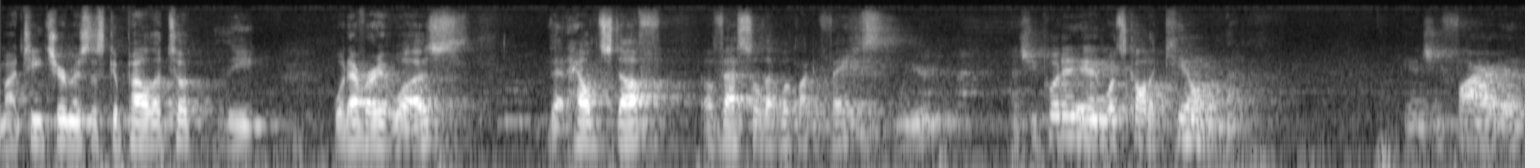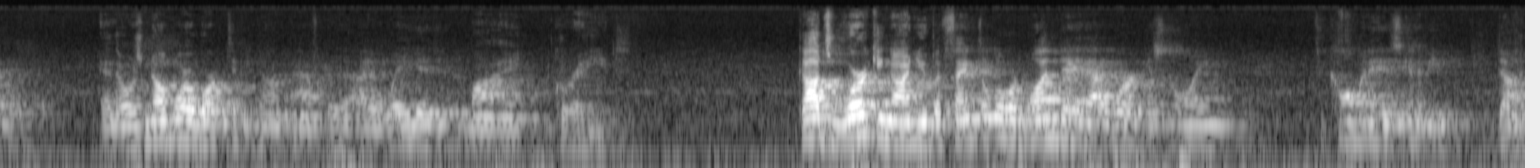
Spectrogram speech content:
My teacher, Mrs. Capella, took the whatever it was that held stuff, a vessel that looked like a face weird. And she put it in what's called a kiln. And she fired it. And there was no more work to be done after that. I awaited my grade. God's working on you, but thank the Lord, one day that work is going to culminate, it's going to be done.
